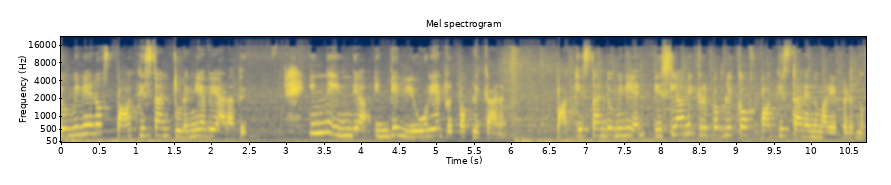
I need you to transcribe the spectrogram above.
dominion of Pakistan തുടങ്ങിയവയാണത്. ഇന്ന് ഇന്ത്യ ഇന്ത്യൻ യൂണിയൻ റിപ്പബ്ലിക് ആണ്. Pakistan dominion Islamic republic of Pakistan എന്നും അറിയപ്പെടുന്നു.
